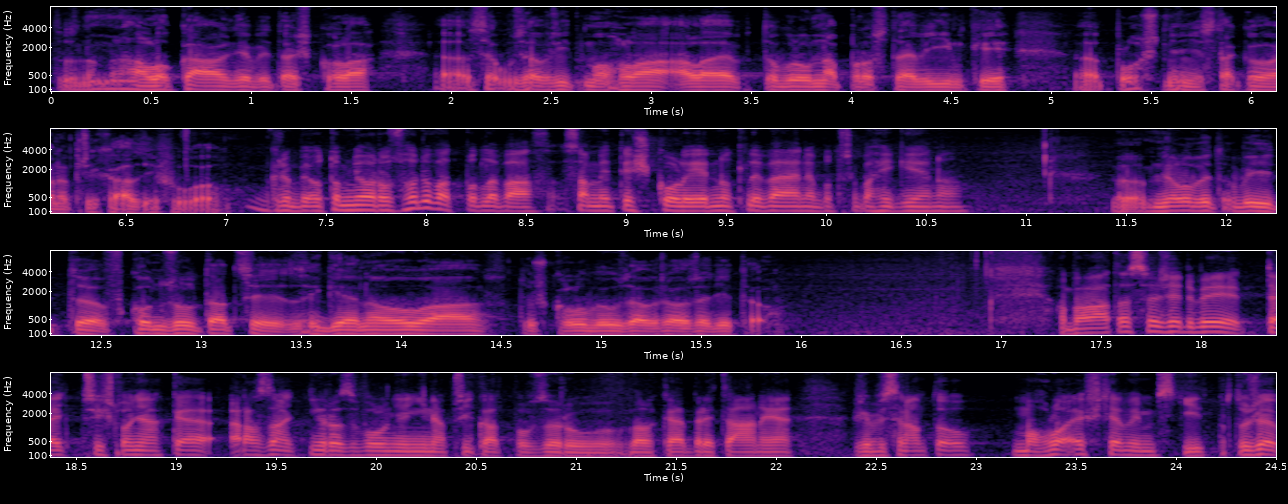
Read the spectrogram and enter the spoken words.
To znamená, lokálně by ta škola eh, se uzavřít mohla, ale to budou naprosté výjimky. Plošně nic takového nepřichází v úvahu. Kdo by o tom měl rozhodovat podle vás? Sami ty školy jednotlivé nebo třeba hygiena? Mělo by to být v konzultaci s hygienou a tu školu by uzavřel ředitel. Obáváte se, že kdyby teď přišlo nějaké razantní rozvolnění, například po vzoru Velké Británie, že by se nám to mohlo ještě vymstít, protože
